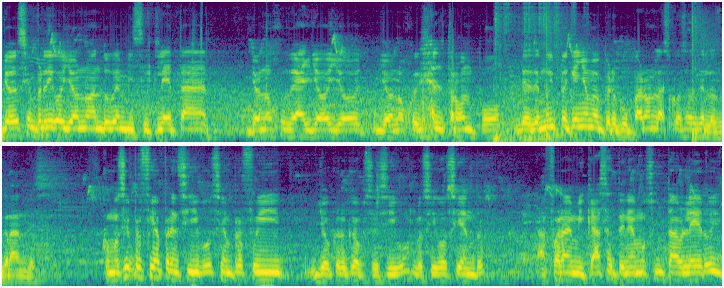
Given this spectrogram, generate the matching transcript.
yo siempre digo yo no anduve en bicicleta, yo no jugué al yoyo, yo no jugué al trompo. Desde muy pequeño me preocuparon las cosas de los grandes. Como siempre fui aprensivo, siempre fui yo creo que obsesivo, lo sigo siendo. Afuera de mi casa teníamos un tablero y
